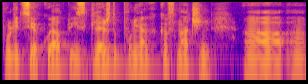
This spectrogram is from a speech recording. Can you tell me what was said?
Полиция, която изглежда по някакъв начин а, а,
